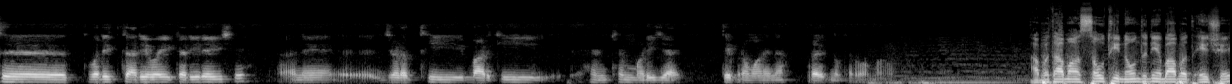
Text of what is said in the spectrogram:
ત્વરિત કાર્યવાહી કરી રહી છે. અને ઝડપથી બાળકી હેમખેમ મળી જાય તે પ્રમાણેના પ્રયત્નો કરવામાં આવે. આ બધામાં સૌથી નોંધનીય બાબત એ છે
